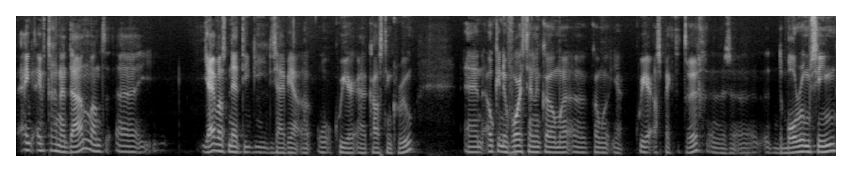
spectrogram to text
even even terug naar Daan, want eh, jij was net die, die, die zei van ja, eh, all queer eh, casting crew. En ook in de voorstelling komen, eh, komen ja, queer aspecten terug. Eh, dus eh, de ballroom scene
